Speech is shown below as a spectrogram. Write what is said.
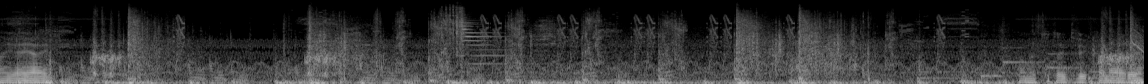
Ajajaj. Mamy tutaj dwie kamery.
